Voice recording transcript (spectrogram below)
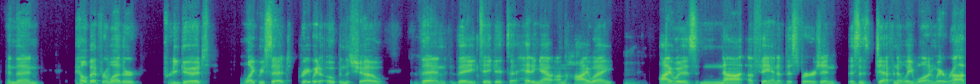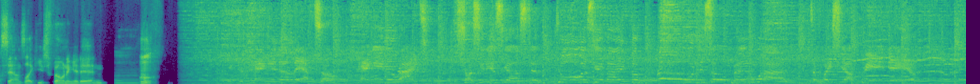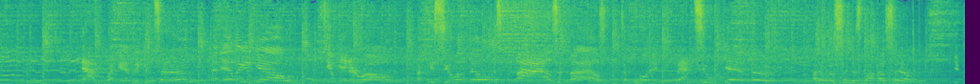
And then Hellbent for Leather, pretty good. Like we said, great way to open the show. Then they take it to heading out on the highway. Mm. I was not a fan of this version. This is definitely one where Rob sounds like he's phoning it in. Mm. Hanging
